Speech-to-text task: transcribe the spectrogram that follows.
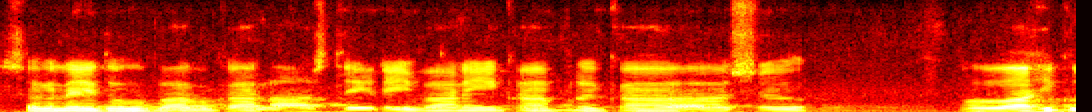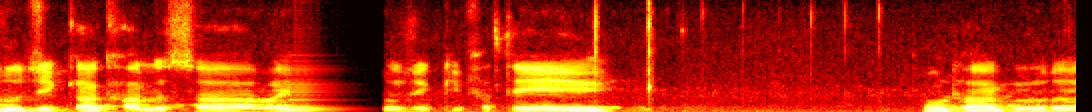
ਸਗਲੇ ਦੁਖ ਪਾਪ ਕਾ ਨਾਸ਼ ਤੇਰੀ ਬਾਣੀ, ਕਾ ਪ੍ਰਕਾਸ਼। ਵਾਹਿਗੁਰੂ ਜੀ ਕਾ ਖਾਲਸਾ, ਵਾਹਿਗੁਰੂ ਜੀ ਕੀ ਫਤਿਹ। ਤੂੰ ਠਾਕੁਰ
